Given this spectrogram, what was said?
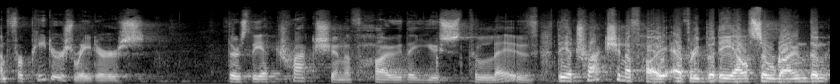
And for Peter's readers, there's the attraction of how they used to live, the attraction of how everybody else around them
